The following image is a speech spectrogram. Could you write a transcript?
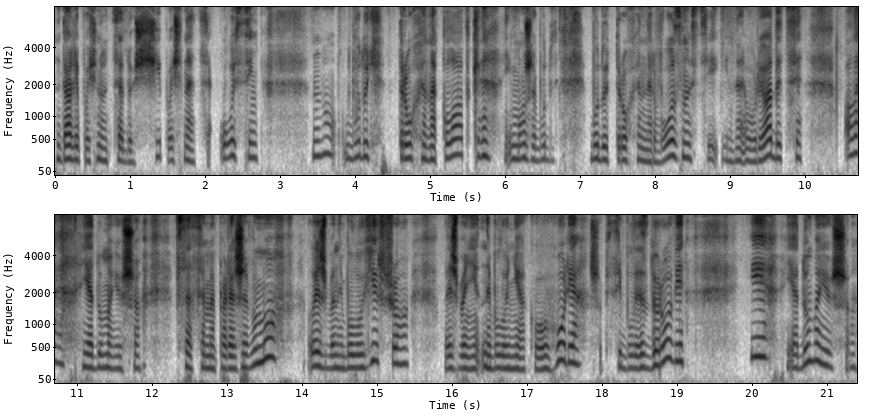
Далі почнуться дощі, почнеться осінь. Ну, будуть трохи накладки, і може будуть, будуть трохи нервозності і неурядиці. Але я думаю, що все це ми переживемо, лиш би не було гіршого, лиш би не було ніякого горя, щоб всі були здорові. І я думаю, що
